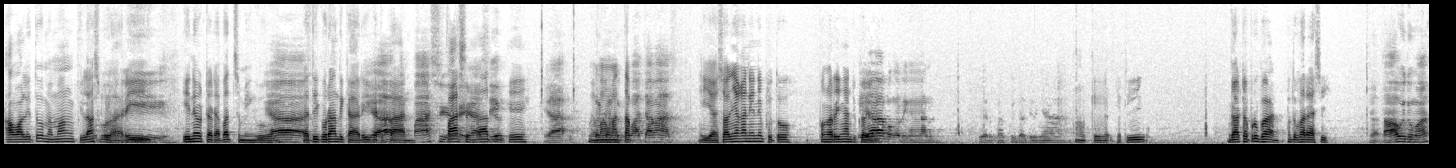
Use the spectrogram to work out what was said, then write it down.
awal itu memang bilang 10 hari. Ini udah dapat seminggu. Ya. Berarti kurang tiga hari ke Ya, depan. pas, ya, Pas ya, banget. sip. Oke. Ya. Memang mantap. Cuaca mas. Iya, soalnya kan ini butuh pengeringan juga Iya ya. pengeringan biar bagus hasilnya. Oke, jadi nggak ada perubahan untuk variasi. Ya tahu itu mas.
